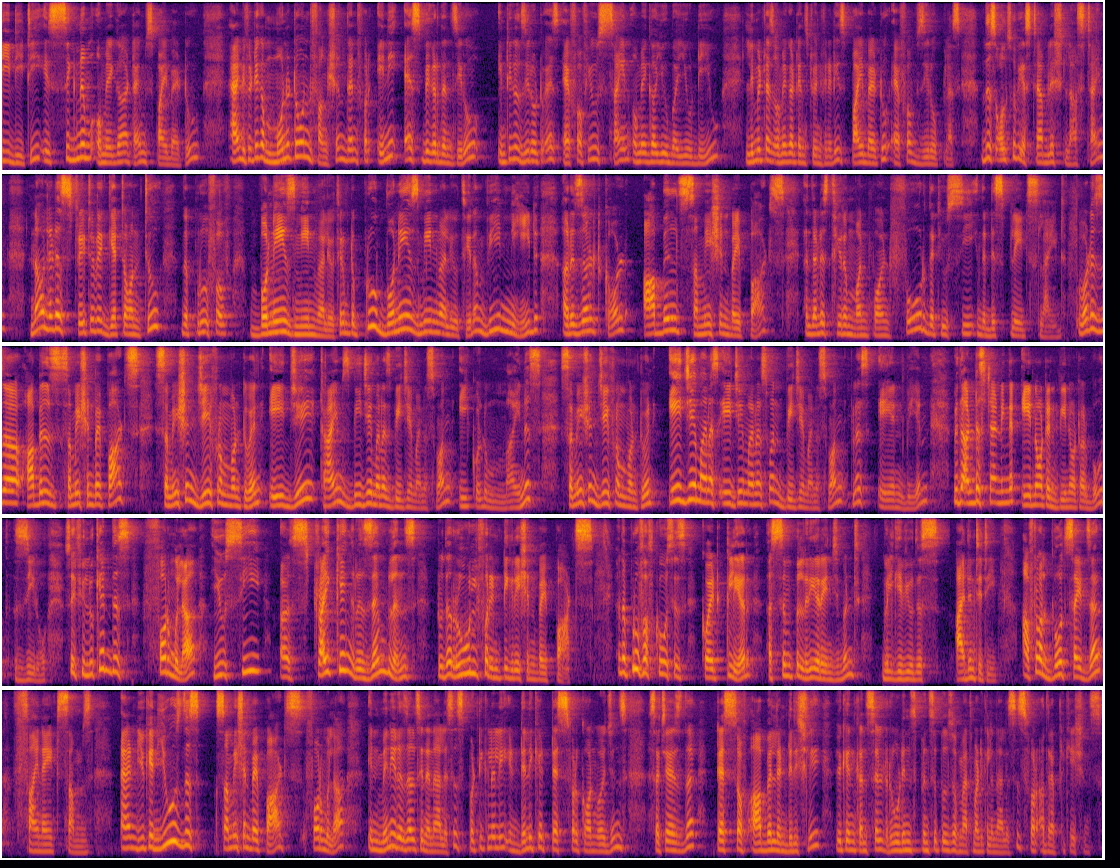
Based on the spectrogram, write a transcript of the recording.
dt is signum omega times pi by 2 and if you take a monotone function, then for any s bigger than 0, integral 0 to s f of u sine omega u by u du, limit as omega tends to infinity is pi by 2 f of 0 plus. This also we established last time. Now let us straight away get on to the proof of Bonnet's mean value theorem. To prove Bonnet's mean value theorem, we need a result called Abel's summation by parts and that is theorem 1.4 that you see in the displayed slide. What is the Abel's summation by parts? Summation j from 1 to n aj times bj minus bj minus 1 equal to minus summation j from 1 to n aj minus aj minus 1 bj minus 1 plus an bn with the understanding that a naught and b naught are both 0. So if you look at this formula you see a striking resemblance to the rule for integration by parts. And the proof of course is quite clear. A simple rearrangement will give you this identity. After all both sides are finite sums and you can use this summation by parts formula in many results in analysis particularly in delicate tests for convergence such as the tests of Abel and Dirichlet. You can consult Rudin's principles of mathematical analysis for other applications.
